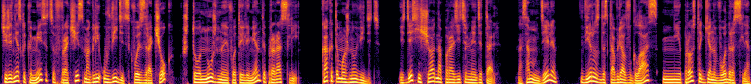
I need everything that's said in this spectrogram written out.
Через несколько месяцев врачи смогли увидеть сквозь зрачок, что нужные фотоэлементы проросли. Как это можно увидеть? И здесь еще одна поразительная деталь. На самом деле, вирус доставлял в глаз не просто ген водоросли,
